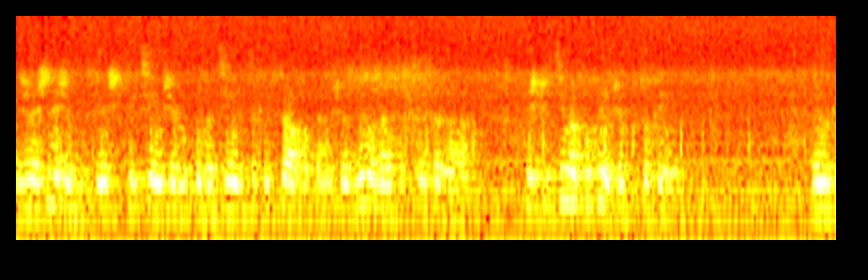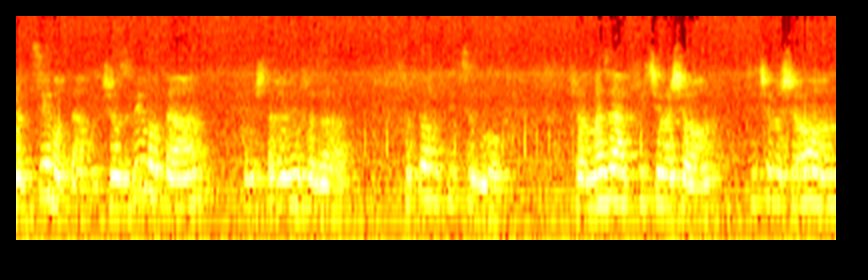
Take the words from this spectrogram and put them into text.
יש לו שני שיפוצים, יש קפיצים שהם מקובצים, צריך לפתוח אותם, שעוזבים אותם ומחפשים חזרה. יש קפיצים הפוכים שהם פתוחים, ומקבצים אותם, וכשעוזבים אותם, הם משתחררים חזרה. אז פתוח קפיץ סגור. עכשיו, מה זה הקפיץ של השעון? הקפיץ של השעון,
